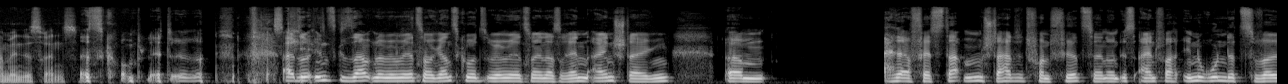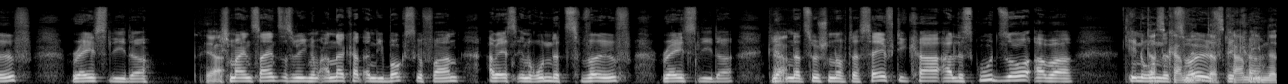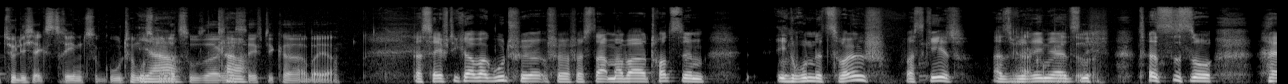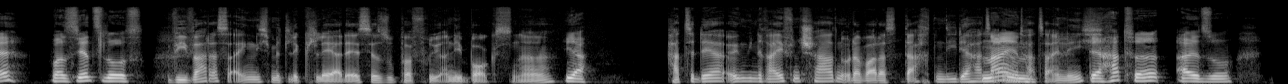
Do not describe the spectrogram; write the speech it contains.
am Ende des Rennens. das ist komplett irre. Also insgesamt, wenn wir jetzt mal ganz kurz, wenn wir jetzt mal in das Rennen einsteigen, ähm, Alter, Verstappen startet von 14 und ist einfach in Runde 12 Race Leader. ja, Ich meine, Sainz ist wegen einem Undercut an die Box gefahren, aber er ist in Runde 12 Race Leader. Die Ja. hatten dazwischen noch das Safety Car, alles gut so, aber in das, Runde kam, 12, das kam Dicker. ihm natürlich extrem zugute, muss Ja, man dazu sagen, klar. das Safety Car, aber ja. Das Safety Car war gut für, für Verstappen, aber trotzdem in Runde 12, was geht? Also wir Ja, reden ja jetzt nicht, das ist so, hä, was ist jetzt los? Wie war das eigentlich mit Leclerc? Der ist ja super früh an die Box, ne? Ja, Hatte der irgendwie einen Reifenschaden oder war das, dachten die, der hatte Nein, einen und hatte einen nicht? der hatte, also,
